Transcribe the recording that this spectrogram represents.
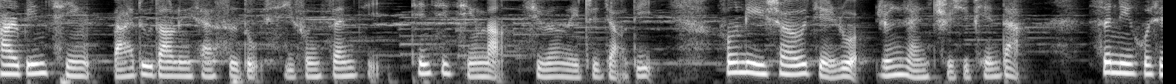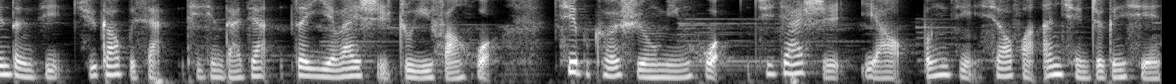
哈尔滨晴，八度到零下四度，西风三级，天气晴朗，气温维持较低，风力稍有减弱，仍然持续偏大。森林火险等级居高不下，提醒大家在野外时注意防火，切不可使用明火。居家时也要绷紧消防安全这根弦。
